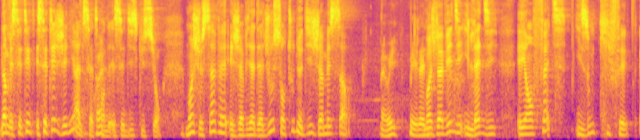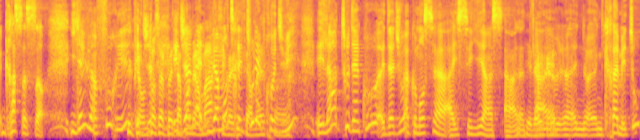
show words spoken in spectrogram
Non, mais c'était génial cette, cette discussion. Moi, je savais, et j'avais dit à surtout ne dis jamais ça. Ben oui, mais Moi, je l'avais dit, il l'a dit. Et en fait, ils ont kiffé grâce à ça. Il y a eu un fou rire. Et, et, Jamel lui a montré tous les produits. Euh, et là, tout d'un coup, Dadju a commencé à, essayer un, une, crème et tout.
